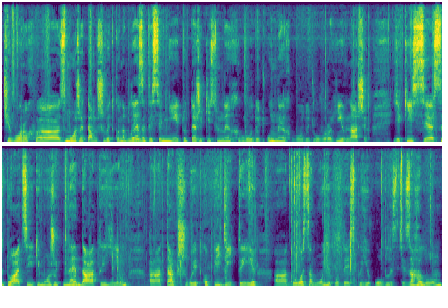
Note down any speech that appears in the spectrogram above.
чи ворог е, зможе там швидко наблизитися, ні, тут теж якісь у них будуть, у них будуть, у ворогів наших якісь е, ситуації, які можуть не дати їм так швидко підійти до самої Одеської області. Загалом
